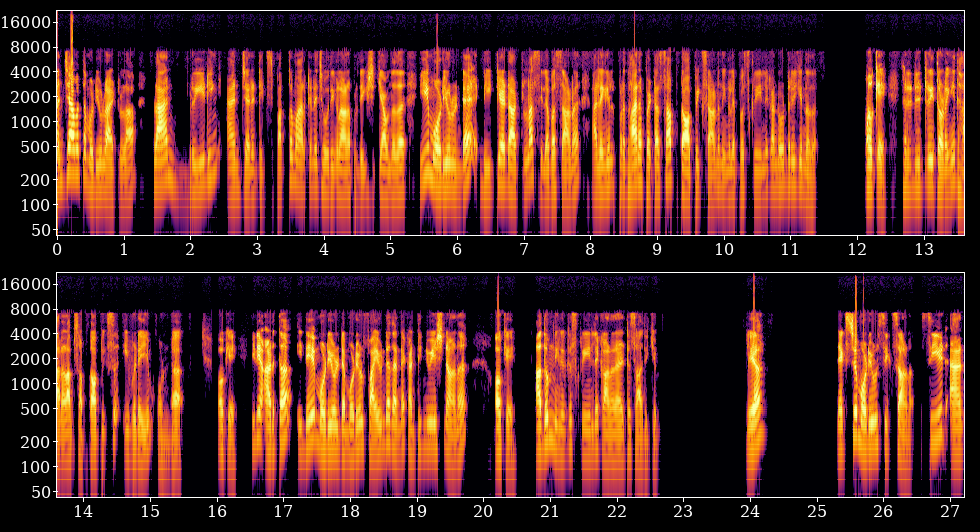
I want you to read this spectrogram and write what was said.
അഞ്ചാമത്തെ മൊഡ്യൂൾ ആയിട്ടുള്ള പ്ലാൻ ബ്രീഡിംഗ് ആൻഡ് ജനറ്റിക്സ് പത്ത് മാർക്കിന്റെ ചോദ്യങ്ങളാണ് പ്രതീക്ഷിക്കാവുന്നത്. ഈ മൊഡ്യൂളിന്റെ ഡീറ്റെയിൽഡ് ആയിട്ടുള്ള സിലബസ് ആണ് അല്ലെങ്കിൽ പ്രധാനപ്പെട്ട സബ് ടോപ്പിക്സ് ആണ് നിങ്ങളിപ്പോൾ സ്ക്രീനിൽ കണ്ടുകൊണ്ടിരിക്കുന്നത്. ഓക്കെ ഹെറിഡിറ്ററി തുടങ്ങി ധാരാളം സബ് ടോപ്പിക്സ് ഇവിടെയും ഉണ്ട്. ഓക്കെ ഇനി അടുത്ത ഇതേ മൊഡ്യൂളിന്റെ മൊഡ്യൂൾ ഫൈവിന്റെ തന്നെ കണ്ടിന്യൂവേഷൻ ആണ്. ഓക്കെ അതും നിങ്ങൾക്ക് സ്ക്രീനിൽ കാണാനായിട്ട് സാധിക്കും. ക്ലിയർ നെക്സ്റ്റ് മൊഡ്യൂൾ സിക്സ് ആണ്. സീഡ് ആൻഡ്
